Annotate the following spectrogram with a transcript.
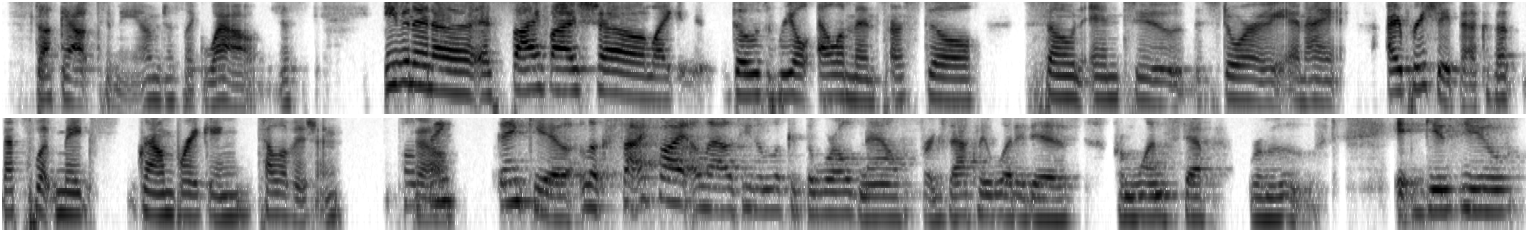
stuck out to me. I'm just like, wow, just even in a, a sci-fi show, like those real elements are still sewn into the story and i i appreciate that because that, that's what makes groundbreaking television. Well, so thank, thank you. Look sci-fi allows you to look at the world now for exactly what it is from one step removed. It gives you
